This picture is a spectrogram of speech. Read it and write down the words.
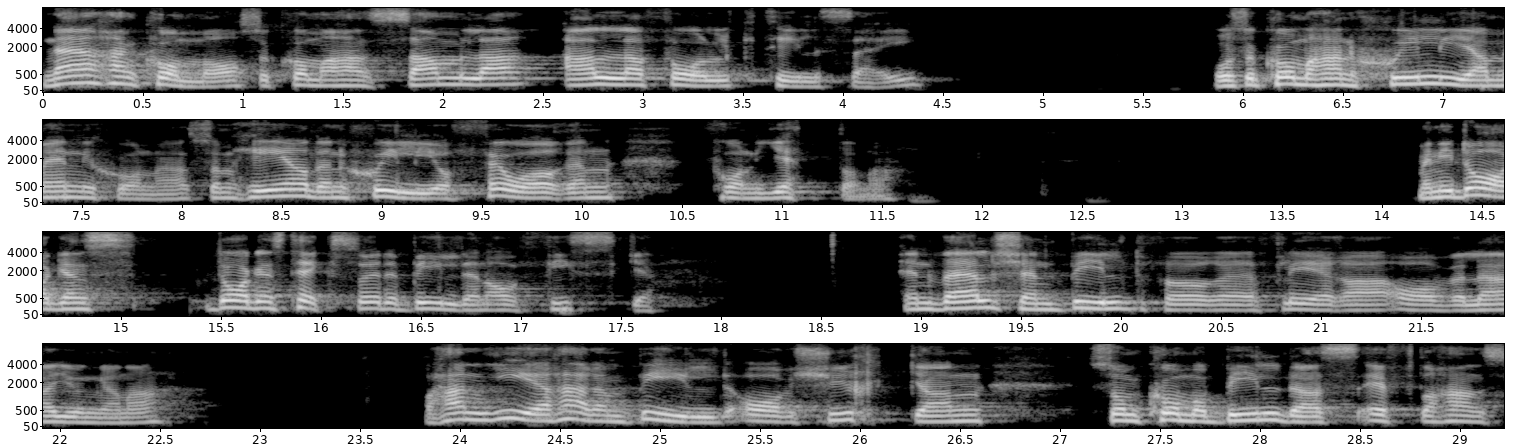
När han kommer så kommer han samla alla folk till sig. Och så kommer han skilja människorna som herden skiljer fåren från getterna. Men i dagens, dagens text så är det bilden av fiske. En välkänd bild för eh, flera av lärjungarna. Och han ger här en bild av kyrkan som kommer bildas efter hans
